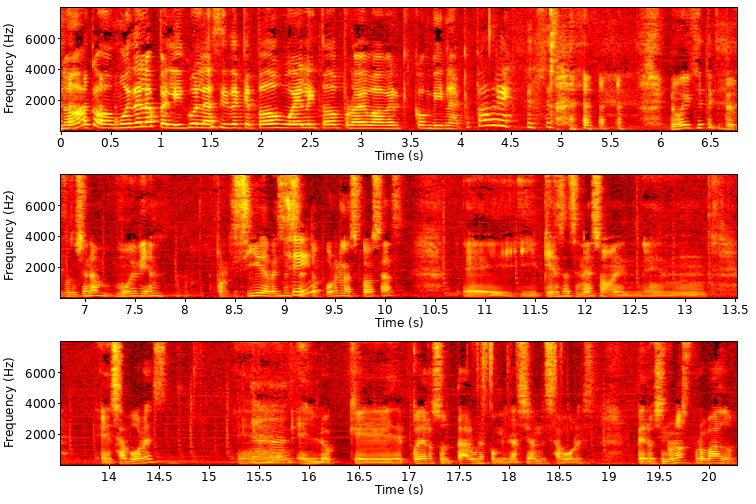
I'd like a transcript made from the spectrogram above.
¿No? Como muy de la película, así de que todo huele y todo prueba a ver qué combina. ¡Qué padre! No, y fíjate que te funciona muy bien. Porque sí, a veces ¿Sí? se te ocurren las cosas eh, y piensas en eso, en, en- en sabores, en, lo que puede resultar una combinación de sabores. Pero si no lo has probado,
